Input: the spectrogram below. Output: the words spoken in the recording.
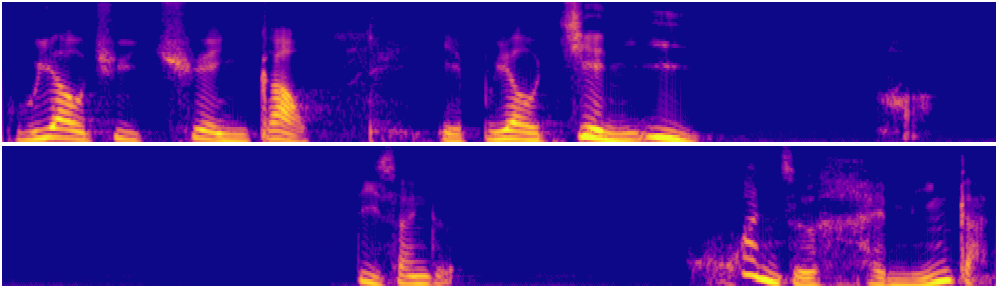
不要去劝告，也不要建议。好，第三个，患者很敏感，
